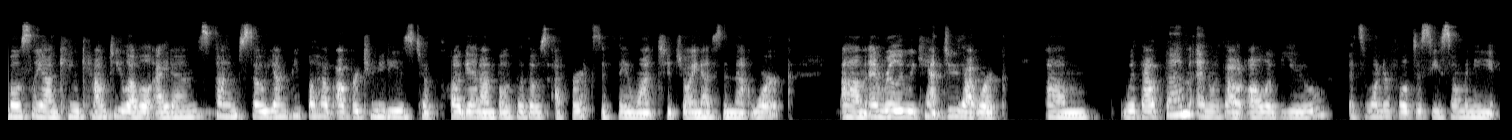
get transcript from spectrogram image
mostly on King County level items. Um, so young people have opportunities to plug in on both of those efforts if they want to join us in that work. Um, and really, we can't do that work um, without them and without all of you. It's wonderful to see so many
